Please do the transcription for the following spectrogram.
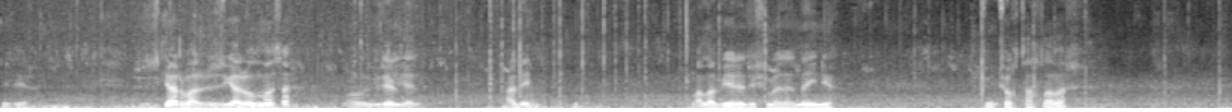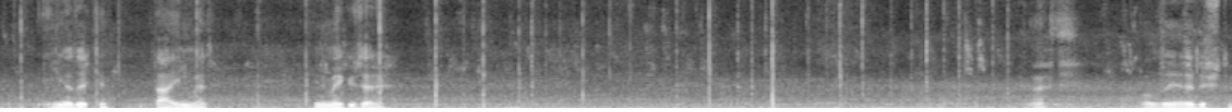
Geliyor. Rüzgar var. Rüzgar olmasa o güzel gelir. Hadi. Vallahi bir yere düşmeden de iniyor. Çünkü çok takla var. İniyor derken daha inmedi. İnmek üzere. Evet. Olduğu yere düştü.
